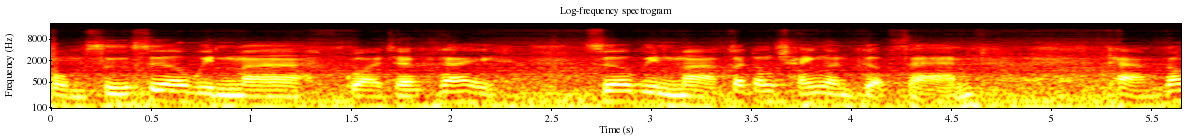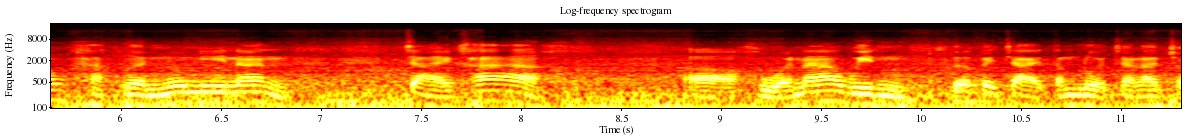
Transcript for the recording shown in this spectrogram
ผมซื้อเสื้อวินมากว่าจะได้เสื้อวินมาก็ต้องใช้เงินเกือบแสน แถมต้องหักเงินนู่นนี่นั่น จ่ายค่าหัวหน้าวินเพื่อไปจ่ายตำรวจจราจ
